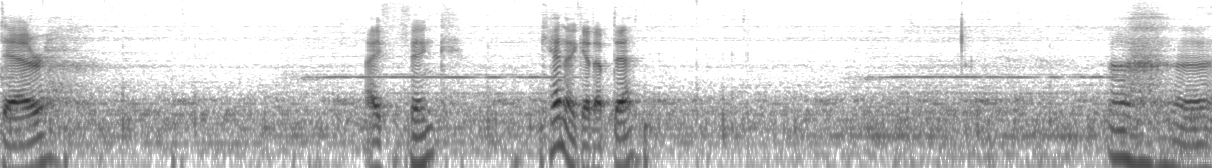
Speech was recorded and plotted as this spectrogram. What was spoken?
there. I think. Can I get up there?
